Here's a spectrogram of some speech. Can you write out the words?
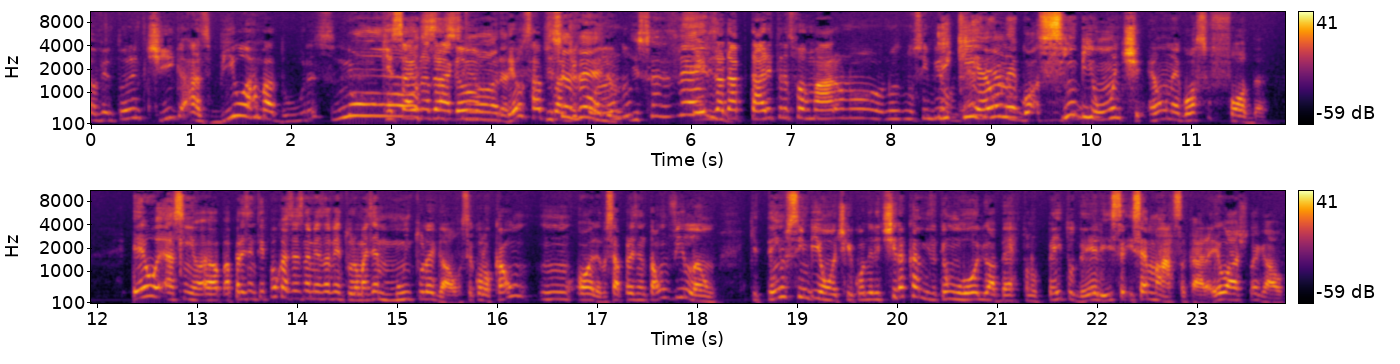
aventura antiga, as bioarmaduras. Nossa Que saiu na Dragão, Senhora. Deus sabe Isso é de velho. quando. Isso é velho. Eles adaptaram e transformaram no, no, no simbionte. E que é, um negócio. Simbionte é um negócio foda. Eu, assim, eu apresentei poucas vezes nas minhas aventuras, mas é muito legal. Você colocar um, um. Olha, você apresentar um vilão que tem um simbionte, que quando ele tira a camisa tem um olho aberto no peito dele, isso, isso é massa, cara. Eu acho legal.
